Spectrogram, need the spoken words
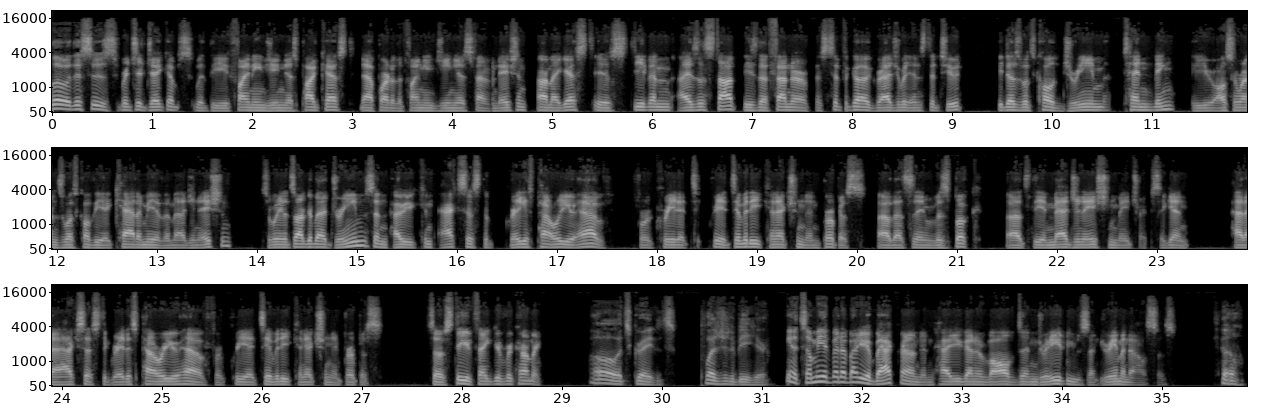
Hello, this is Richard Jacobs with the Finding Genius podcast, now part of the Finding Genius Foundation. Uh, my guest is Stephen Aizenstat. He's the founder of Pacifica Graduate Institute. He does what's called dream tending. He also runs what's called the Academy of Imagination. So we're going to talk about dreams and how you can access the greatest power you have for creati- creativity, connection, and purpose. Uh, that's the name of his book. Uh, it's the Imagination Matrix. Again, how to access the greatest power you have for creativity, connection, and purpose. So, Steve, thank you for coming. Oh, it's great. It's a pleasure to be here. Yeah, tell me a bit about your background and how you got involved in dreams and dream analysis. Yeah,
